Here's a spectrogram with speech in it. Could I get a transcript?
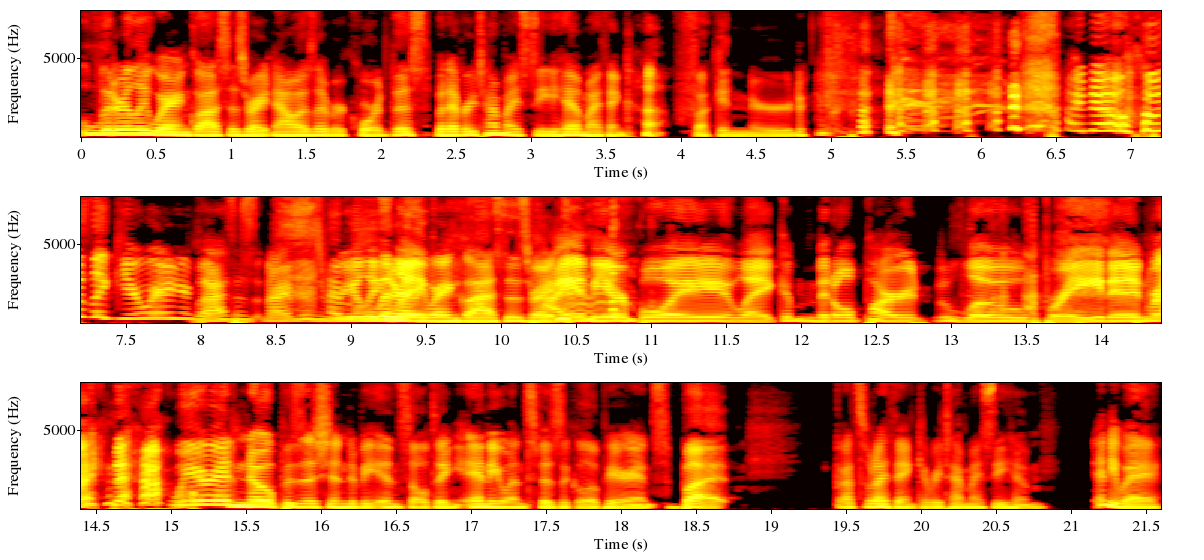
literally wearing glasses right now as I record this, but every time I see him, I think, huh, fucking nerd. I know. I was like, you're wearing your glasses, and I'm just I'm really literally like, wearing glasses right now. pioneer boy, like middle part low braid in right now. We are in no position to be insulting anyone's physical appearance, but that's what I think every time I see him. Anyway,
